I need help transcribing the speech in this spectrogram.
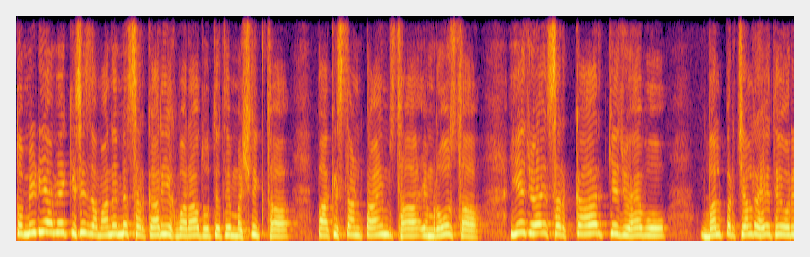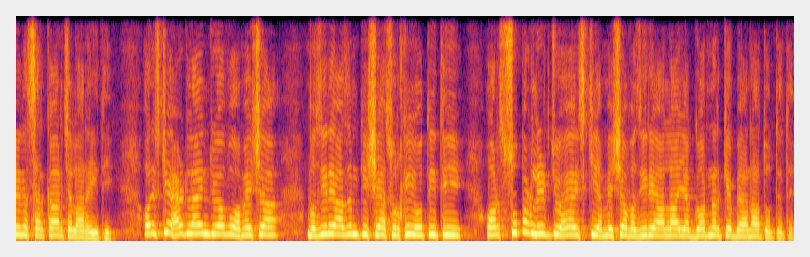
तो मीडिया में किसी ज़माने में सरकारी अखबार होते थे, मशरक था, पाकिस्तान टाइम्स था, इमरोज़ था, ये जो है सरकार के जो है वो बल पर चल रहे थे और इन्हें सरकार चला रही थी। और इसकी हेडलाइन जो है वो हमेशा वज़ी अजम की शह सुर्खी होती थी और सुपर लीड जो है इसकी हमेशा वज़ी अला या गवर्नर के बयान होते थे।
